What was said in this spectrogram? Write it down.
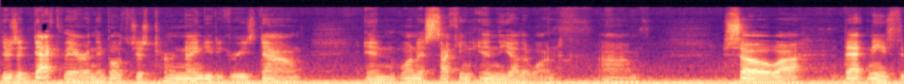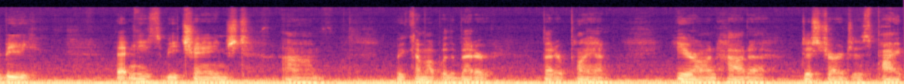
there's a deck there and they both just turn 90 degrees down and one is sucking in the other one. Um, so uh, that needs to be that needs to be changed. Um, we come up with a better better plan here on how to discharge this pipe.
